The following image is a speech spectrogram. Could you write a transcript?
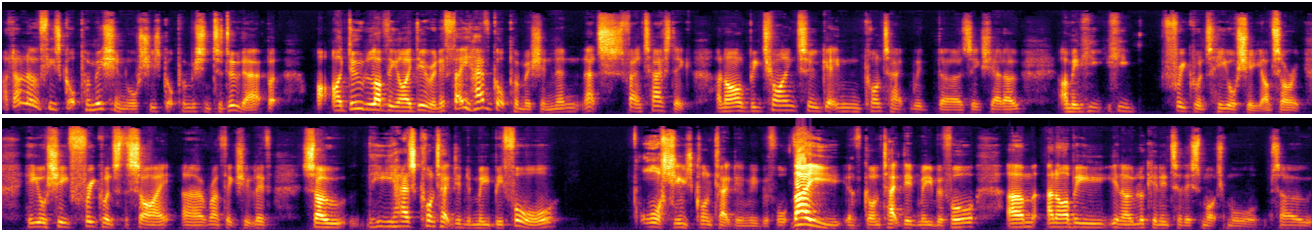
I don't know if he's got permission or she's got permission to do that. But I, do love the idea, and if they have got permission, then that's fantastic. And I'll be trying to get in contact with uh, Zeke Shadow. I mean, he he frequents he or she. I'm sorry, he or she frequents the site, uh, Run Think Shoot Live. So he has contacted me before, or she's contacted me before. They have contacted me before, um, and I'll be, you know, looking into this much more. So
